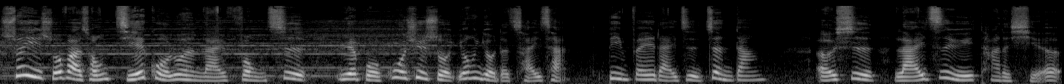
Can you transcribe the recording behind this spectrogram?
所以说法从结果论来讽刺约伯过去所拥有的财产，并非来自正当，而是来自于他的邪恶。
